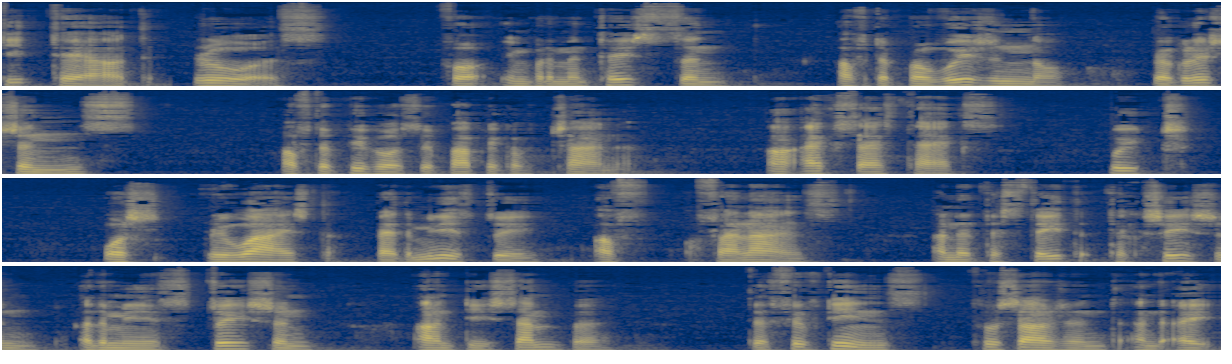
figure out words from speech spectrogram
detailed rules for implementation of the provisional regulations of the People's Republic of China on excise tax, which was revised by the Ministry of Finance and the State Taxation Administration on December the 15th, 2008.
